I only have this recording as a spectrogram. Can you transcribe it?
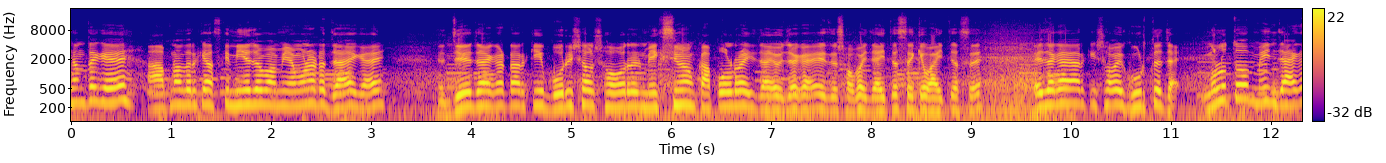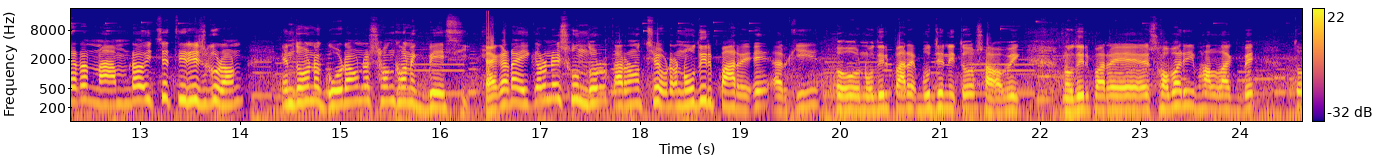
এইখান থেকে আপনাদেরকে আজকে নিয়ে যাব আমি এমন একটা জায়গায়, যে জায়গাটা আর কি বরিশাল শহরের ম্যাক্সিমাম কাপড়রাই যায় ওই জায়গায় যে সবাই যাইতেছে, কেউ আইতেছে। এই জায়গায় আর কি সবাই ঘুরতে যায়। মূলত মেইন জায়গাটার নামটা হচ্ছে তিরিশ গোডাউন কিন্তু ওখানে গোডাউনের সংখ্যা অনেক বেশি। জায়গাটা এই কারণেই সুন্দর, কারণ হচ্ছে ওটা নদীর পারে আর কি। তো নদীর পাড়ে, বুঝে নিত, স্বাভাবিক। নদীর পাড়ে সবারই ভালো লাগবে। তো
